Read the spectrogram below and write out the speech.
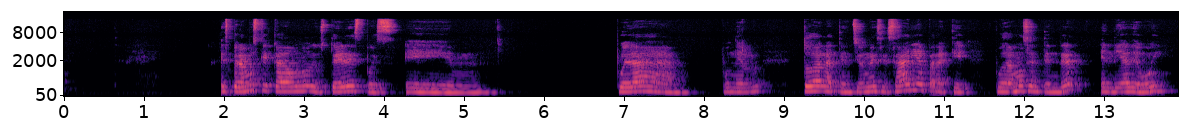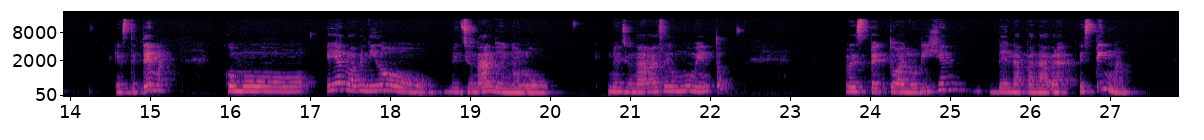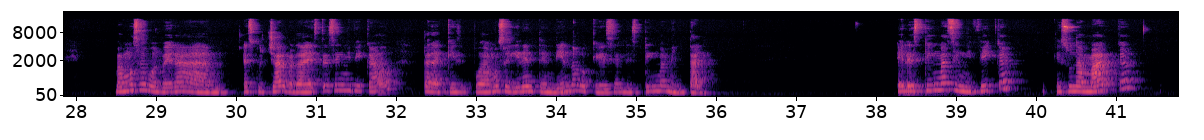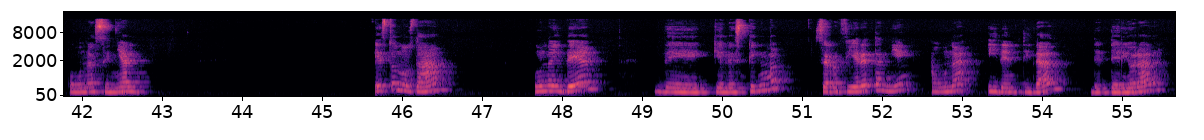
Esperamos que cada uno de ustedes pues em, pueda poner toda la atención necesaria para que podamos entender el día de hoy este tema. Como ella lo ha venido mencionando y nos lo mencionaba hace un momento, respecto al origen de la palabra estigma. Vamos a volver a escuchar, ¿verdad? Este significado para que podamos seguir entendiendo lo que es el estigma mental. El estigma significa, es una marca o una señal. Esto nos da una idea de que el estigma se refiere también a una identidad deteriorada.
